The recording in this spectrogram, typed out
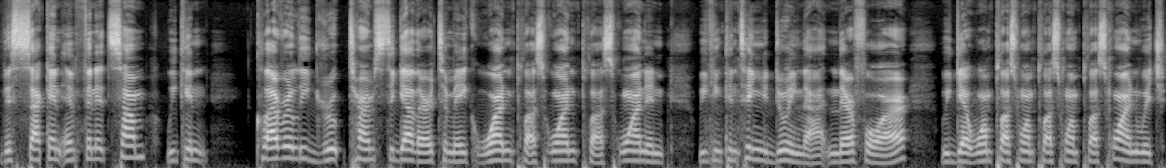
this second infinite sum, we can cleverly group terms together to make 1 plus 1 plus 1, and we can continue doing that, and therefore, we get 1 plus 1 plus 1 plus 1, which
